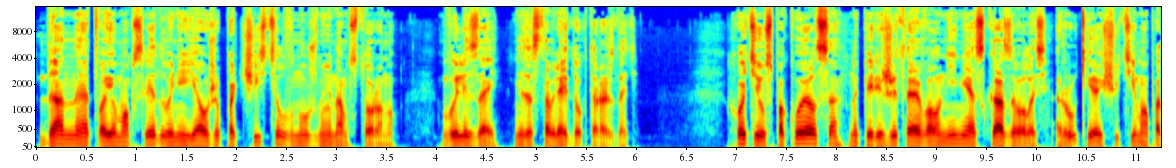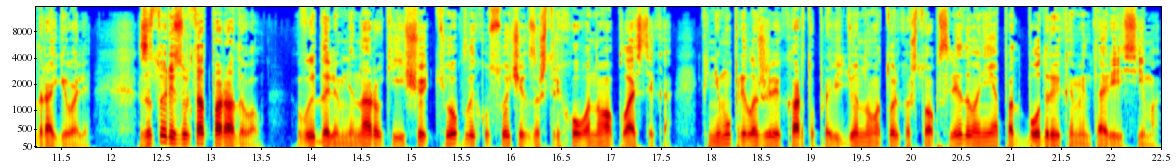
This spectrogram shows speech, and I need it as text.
Данные о твоем обследовании я уже подчистил в нужную нам сторону. Вылезай, не заставляй доктора ждать. Хоть и успокоился, но пережитое волнение сказывалось, руки ощутимо подрагивали. Зато результат порадовал. Выдали мне на руки еще теплый кусочек заштрихованного пластика. К нему приложили карту проведенного только что обследования под бодрые комментарии Сима.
